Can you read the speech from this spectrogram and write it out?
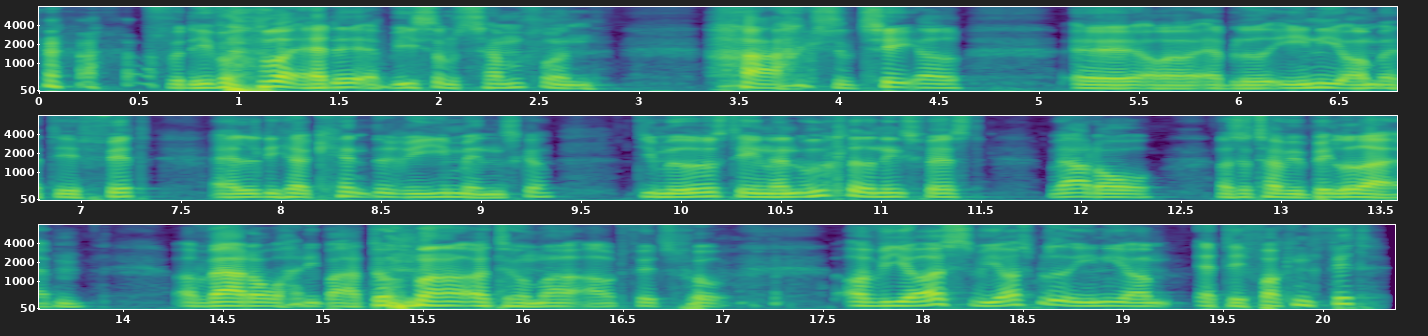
Fordi hvorfor er det, at vi som samfund har accepteret øh, og er blevet enige om, at det er fedt, at alle de her kendte rige mennesker, de mødes til en eller anden udklædningsfest hvert år, og så tager vi billeder af dem. Og hvert år har de bare dummere og dummere outfits på. Og vi er også, vi er også blevet enige om, at det er fucking fedt.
